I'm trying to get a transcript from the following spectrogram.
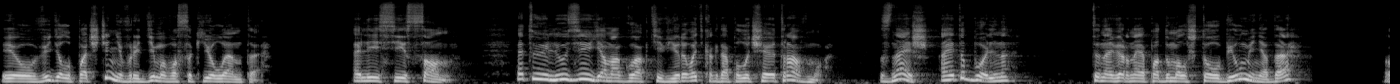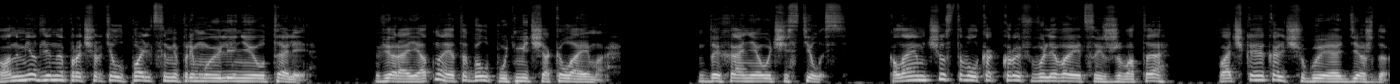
и увидел почти невредимого Сакьюлента. Лиси Сон. Эту иллюзию я могу активировать, когда получаю травму. Знаешь, а это больно. Ты, наверное, подумал, что убил меня, да? Он медленно прочертил пальцами прямую линию у талии. Вероятно, это был путь меча Клайма. Дыхание участилось. Клайм чувствовал, как кровь выливается из живота, пачкая кольчугу и одежду.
